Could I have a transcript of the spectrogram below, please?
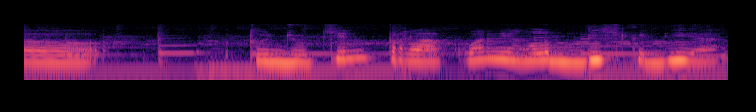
uh, tunjukin perlakuan yang lebih ke dia.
